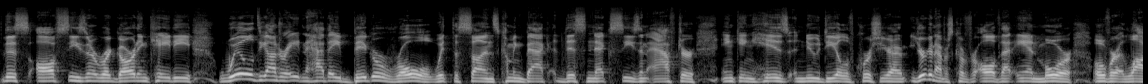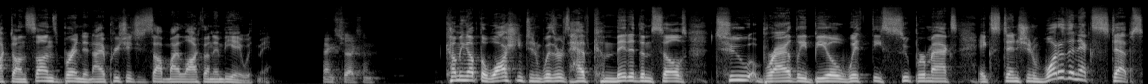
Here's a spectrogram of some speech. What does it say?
this offseason regarding KD? Will DeAndre Ayton have a bigger role with the Suns coming back this next season after inking his new deal? Of course, you're you're gonna have us cover for all of that and more over at Locked On Suns. Brendon, I appreciate you stopping by Locked On NBA with me. Thanks, Jackson. Coming up, the Washington Wizards have committed themselves to Bradley Beal with the Supermax extension. What are the next steps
